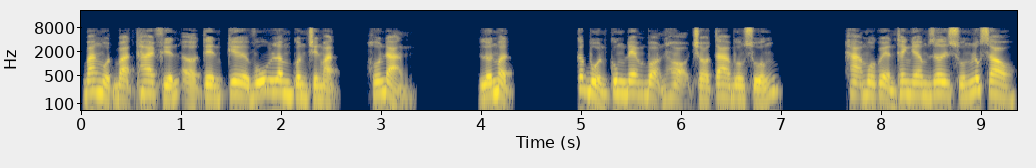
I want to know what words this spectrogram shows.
bang một bạt thai phiến ở tên kia vũ lâm quân trên mặt, hỗn đảng. Lớn mật. Cấp bổn cung đem bọn họ cho ta buông xuống. Hạ Mộ quyển thanh âm rơi xuống lúc sau,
